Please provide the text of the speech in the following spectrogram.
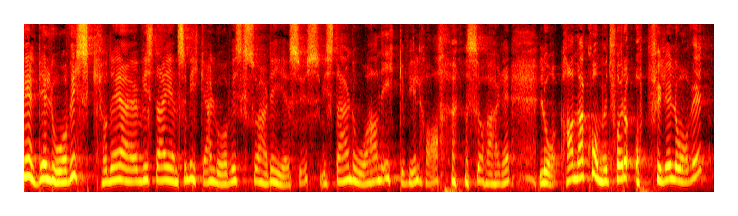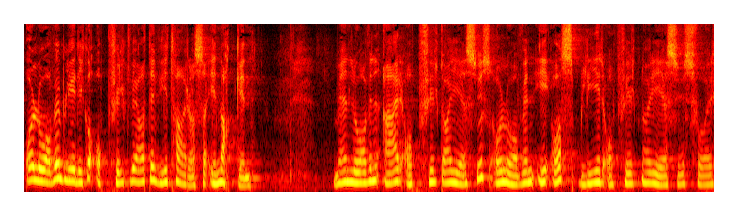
veldig lovisk. og det er, Hvis det er en som ikke er lovisk, så er det Jesus. Hvis det er noe han ikke vil ha, så er det lov. Han har kommet for å oppfylle loven, og loven blir ikke oppfylt ved at vi tar oss i nakken. Men loven er oppfylt av Jesus, og loven i oss blir oppfylt når Jesus får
